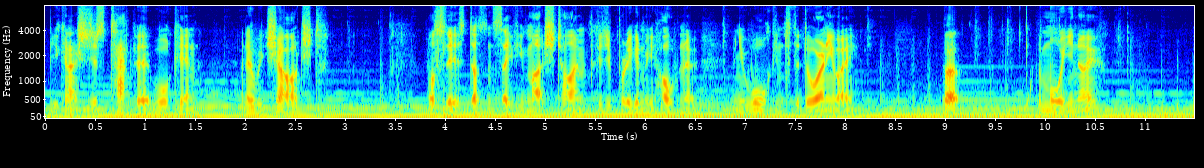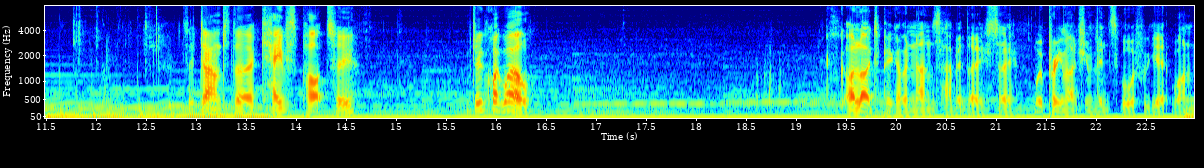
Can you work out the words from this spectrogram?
but you can actually just tap it, walk in, and it'll be charged. Obviously this doesn't save you much time, because you're probably going to be holding it when you walk into the door anyway. But, the more you know. So down to the caves part 2. I'm doing quite well. I like to pick up a nun's habit though, so we're pretty much invincible if we get one.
